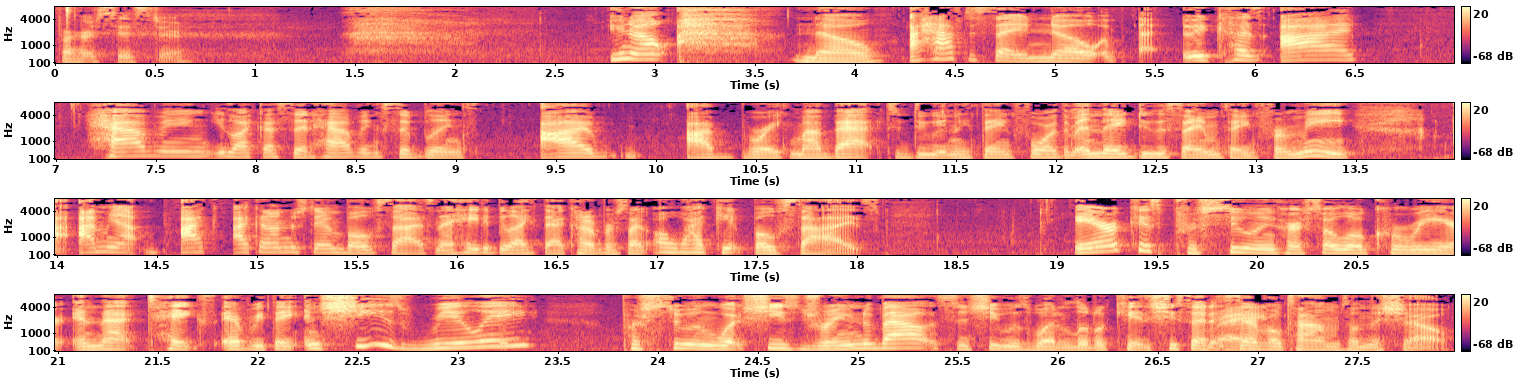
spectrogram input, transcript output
for her sister? You know, no. I have to say no because I having like I said having siblings, I I break my back to do anything for them and they do the same thing for me. I, I mean, I, I I can understand both sides and I hate to be like that kind of person like, "Oh, I get both sides." Erica's pursuing her solo career and that takes everything and she's really pursuing what she's dreamed about since she was what a little kid. She said it Right. several times on the show.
